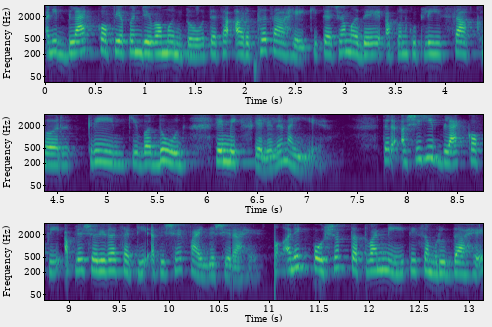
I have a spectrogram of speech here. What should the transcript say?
आणि ब्लॅक कॉफी आपण जेव्हा म्हणतो त्याचा अर्थच आहे की त्याच्यामध्ये आपण कुठलीही साखर क्रीम किंवा दूध हे मिक्स केलेलं नाही आहे तर अशी ही ब्लॅक कॉफी आपल्या शरीरासाठी अतिशय फायदेशीर आहे. अनेक पोषक तत्वांनी ती समृद्ध आहे.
